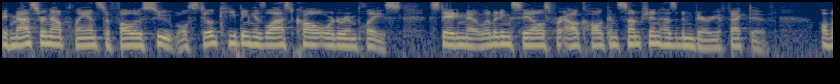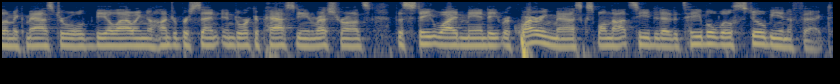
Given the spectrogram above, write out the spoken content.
McMaster now plans to follow suit while still keeping his last call order in place, stating that limiting sales for alcohol consumption has been very effective. Although McMaster will be allowing 100% indoor capacity in restaurants, the statewide mandate requiring masks while not seated at a table will still be in effect.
